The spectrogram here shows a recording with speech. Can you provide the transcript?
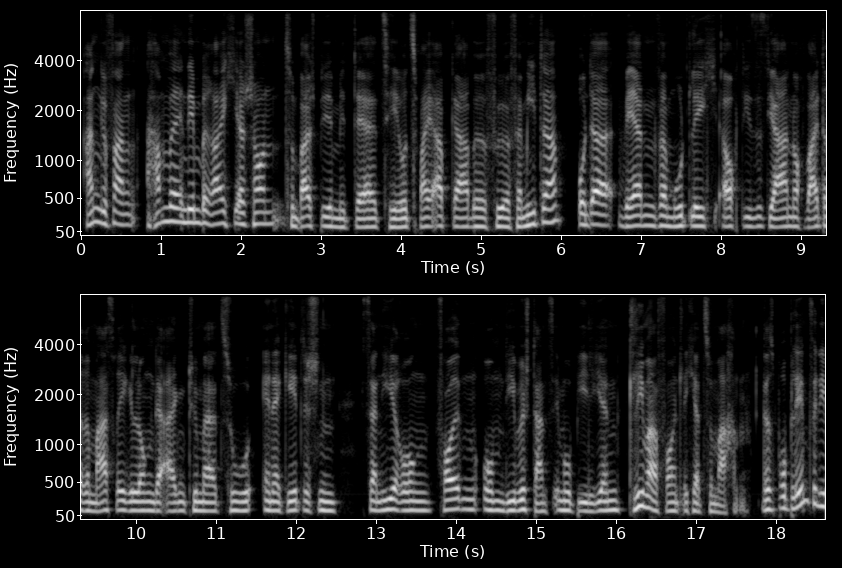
Angefangen haben wir in dem Bereich ja schon, zum Beispiel mit der CO2-Abgabe für Vermieter. Und da werden vermutlich auch dieses Jahr noch weitere Maßregelungen der Eigentümer zu energetischen Sanierung folgen, um die Bestandsimmobilien klimafreundlicher zu machen. Das Problem für die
